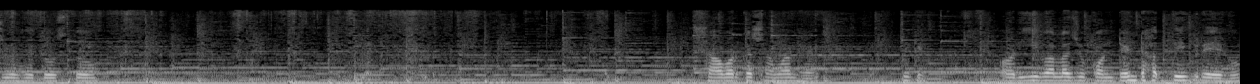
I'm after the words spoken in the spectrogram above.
जो है दोस्तों, शावर का सामान है, ठीक है? और ये वाला जो कंटेंट आप देख रहे हो,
